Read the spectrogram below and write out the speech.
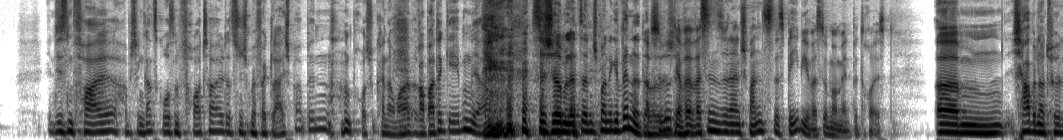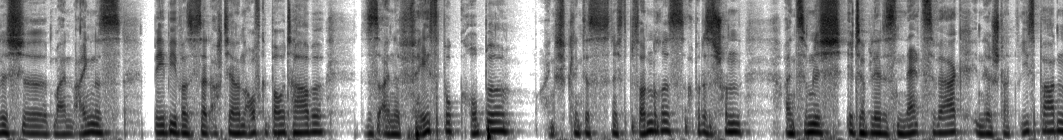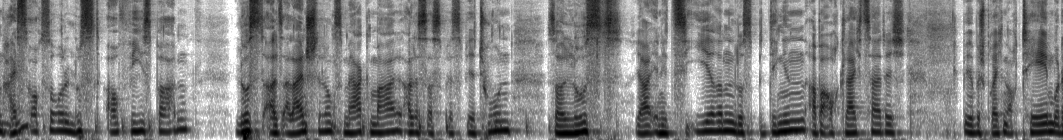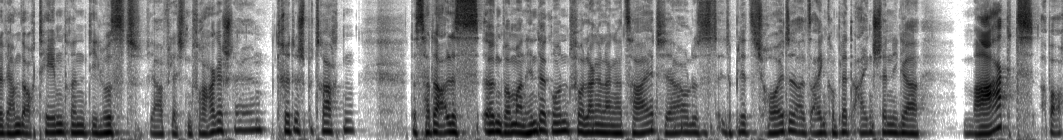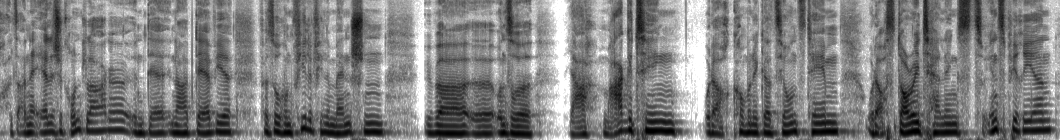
in diesem Fall habe ich einen ganz großen Vorteil, dass ich nicht mehr vergleichbar bin. Brauche ich keine Rabatte geben. Ja. Sicher letztendlich meine Gewinne. Absolut. Ja, aber was ist denn so dein spannendstes Baby, was du im Moment betreust? Ähm, ich habe natürlich äh, mein eigenes Baby, was ich seit acht Jahren aufgebaut habe. Das ist eine Facebook-Gruppe. Eigentlich klingt das nichts Besonderes, aber das ist schon ein ziemlich etabliertes Netzwerk in der Stadt Wiesbaden. Heißt auch so Lust auf Wiesbaden. Lust als Alleinstellungsmerkmal, alles, was wir tun, soll Lust ja, initiieren, Lust bedingen, aber auch gleichzeitig, wir besprechen auch Themen oder wir haben da auch Themen drin, die Lust ja vielleicht in Frage stellen, kritisch betrachten. Das hatte alles irgendwann mal einen Hintergrund vor langer, langer Zeit, ja, und es etabliert sich heute als ein komplett eigenständiger Markt, aber auch als eine ehrliche Grundlage, in der, innerhalb der wir versuchen, viele, viele Menschen über äh, unsere ja, Marketing oder auch Kommunikationsthemen oder auch Storytellings zu inspirieren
